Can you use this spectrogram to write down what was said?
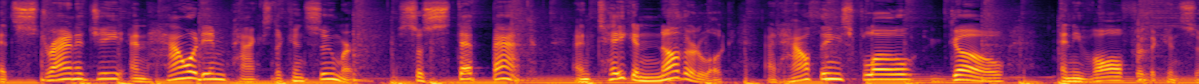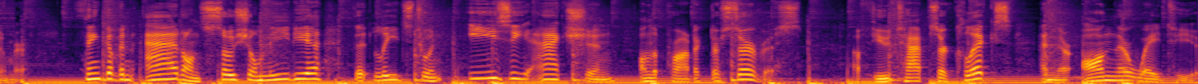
at strategy and how it impacts the consumer. So step back and take another look at how things flow, go, and evolve for the consumer. Think of an ad on social media that leads to an easy action on the product or service. A few taps or clicks, and they're on their way to you.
